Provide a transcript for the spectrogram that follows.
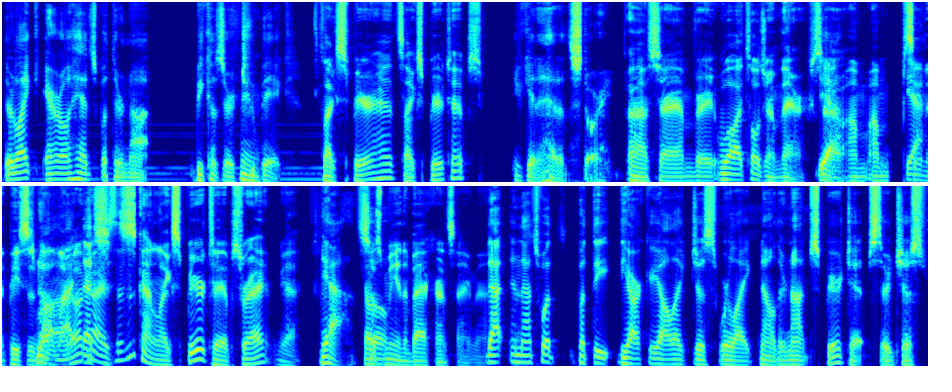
they're like arrowheads, but they're not because they're too Hmm. big. Like spearheads, like spear tips. You get ahead of the story. Uh, sorry, I'm very well. I told you I'm there, so Yeah. I'm I'm seeing Yeah. the pieces. No, Well, I'm like, oh, guys, this is kind of like spear tips, right? Yeah, Yeah. that So was me in the background saying that. that and that's what but the the archaeologists were like no they're not spear tips they're just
